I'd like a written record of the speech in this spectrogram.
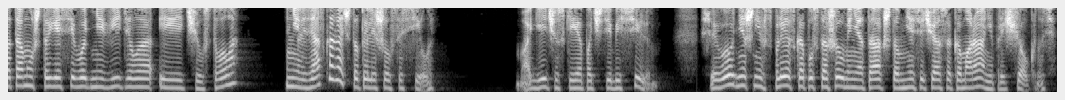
потому что я сегодня видела и чувствовала? Нельзя сказать, что ты лишился силы. Магически я почти бессилен. Сегодняшний всплеск опустошил меня так, что мне сейчас и комара не прищелкнуть.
